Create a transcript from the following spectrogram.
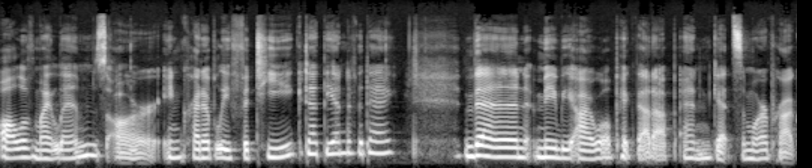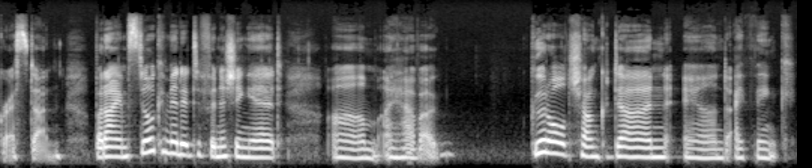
all of my limbs are incredibly fatigued at the end of the day, then maybe I will pick that up and get some more progress done. But I am still committed to finishing it. Um, I have a good old chunk done, and I think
